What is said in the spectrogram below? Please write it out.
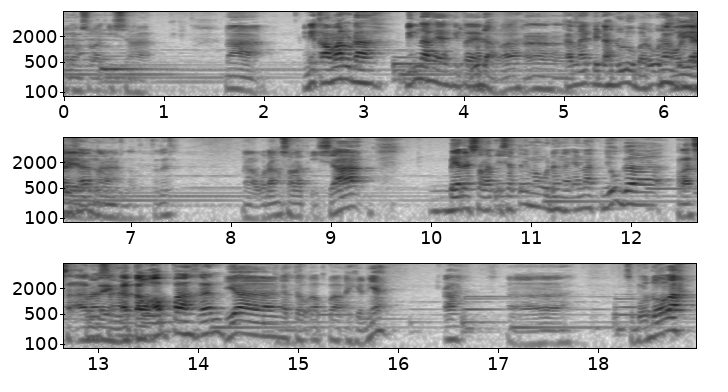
Orang sholat isya. Nah ini kamar udah pindah ya kita ya? Udah lah. Ah. kan main pindah dulu baru orang oh tinggal iya di iya sana. bener, bener. terus? Nah orang sholat isya beres sholat isya tuh emang udah nggak enak juga. Perasaan, Perasaan nggak tahu apa kan? Ya nggak tahu apa. Akhirnya ah eh, sebodoh lah.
